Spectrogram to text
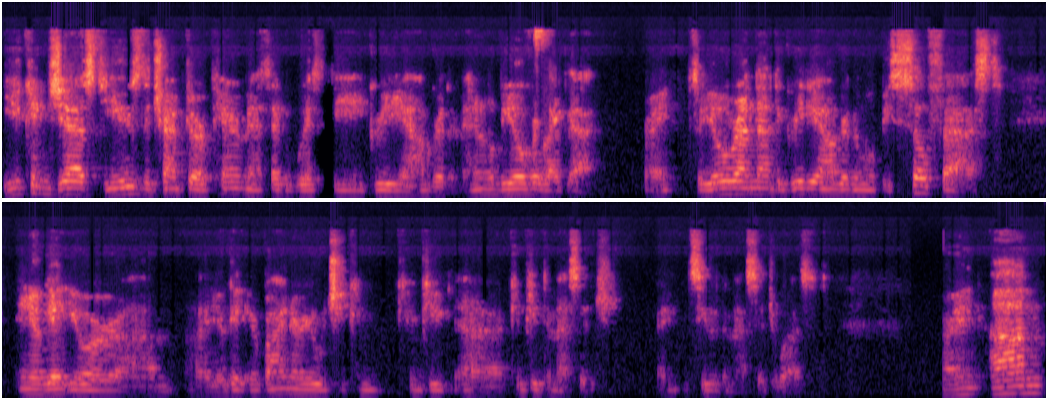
you can just use the trapdoor pair method with the greedy algorithm, and it'll be over like that, right? So you'll run that. The greedy algorithm will be so fast, and you'll get your um, uh, you'll get your binary, which you can compute uh, compute the message, And see what the message was. Right. Um,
